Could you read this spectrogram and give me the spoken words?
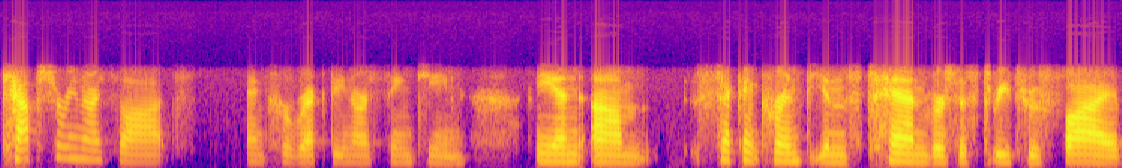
capturing our thoughts and correcting our thinking. In um, 2 Corinthians 10, verses 3 through 5,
